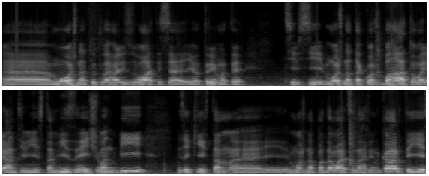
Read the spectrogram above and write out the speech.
е, можна тут легалізуватися і отримати ці всі. Можна також багато варіантів є там візи H1B, з яких там е, можна подаватися на грін-карти. Є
